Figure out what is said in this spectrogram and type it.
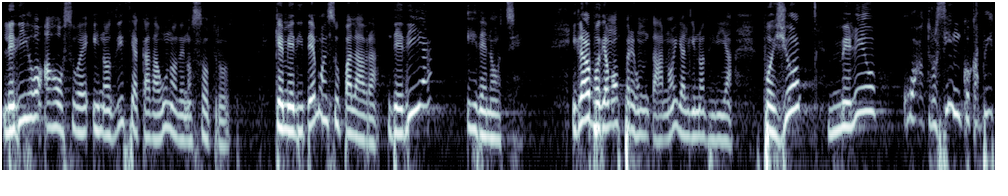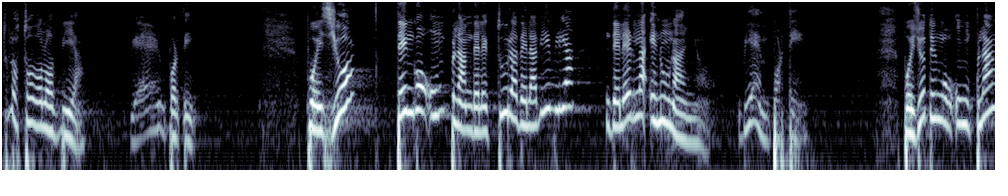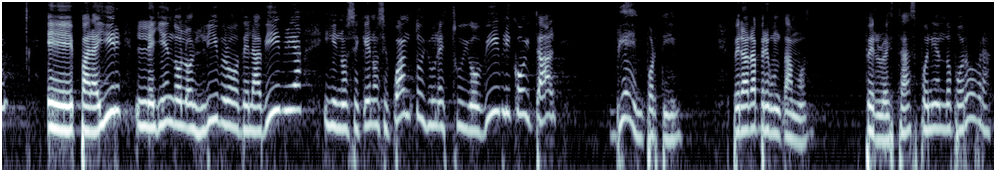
Le dijo a Josué y nos dice a cada uno de nosotros que meditemos en su palabra de día y de noche. Y claro, podríamos preguntar, ¿no? Y alguien nos diría, pues yo me leo cuatro o cinco capítulos todos los días. Bien por ti. Pues yo tengo un plan de lectura de la Biblia de leerla en un año. Bien por ti. Pues yo tengo un plan eh, para ir leyendo los libros de la Biblia y no sé qué, no sé cuánto, y un estudio bíblico y tal. Bien por ti. Pero ahora preguntamos, ¿pero lo estás poniendo por obra?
